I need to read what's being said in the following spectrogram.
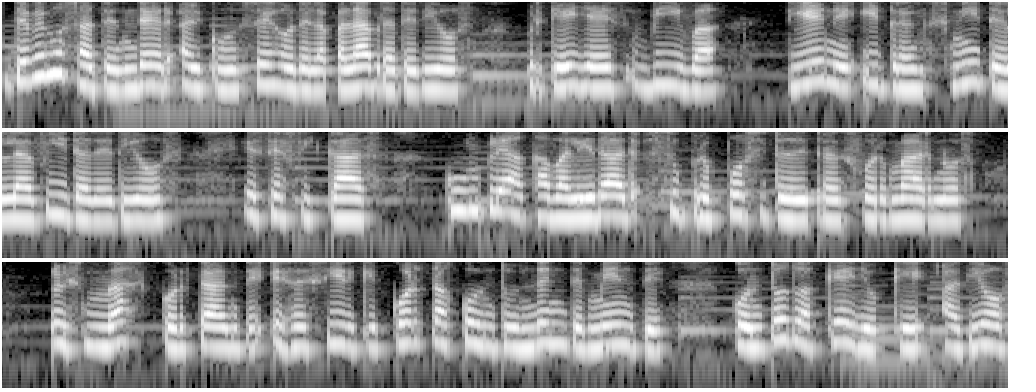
Debemos atender al consejo de la palabra de Dios, porque ella es viva, tiene y transmite la vida de Dios, es eficaz, cumple a cabalidad su propósito de transformarnos, es más cortante, es decir, que corta contundentemente con todo aquello que a Dios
